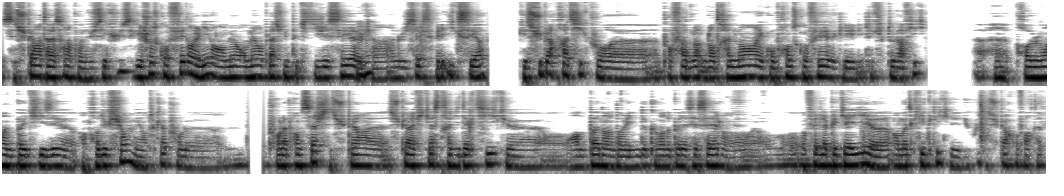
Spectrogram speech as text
c'est super intéressant d'un point de vue sécu. C'est quelque chose qu'on fait dans le livre. On met on met en place une petite IGC avec Mhm. un, un logiciel qui s'appelle XCA, qui est super pratique pour euh, pour faire de l'en- de l'entraînement et comprendre ce qu'on fait avec les, cryptographiques. Euh, probablement à ne pas utiliser euh, en production, mais en tout cas pour le pour l'apprentissage, c'est super euh, super efficace, très didactique. euh, on rentre pas dans, dans les lignes de commande OpenSSL. On, on, fait de la PKI euh, en mode clic-clic et du coup c'est super confortable.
